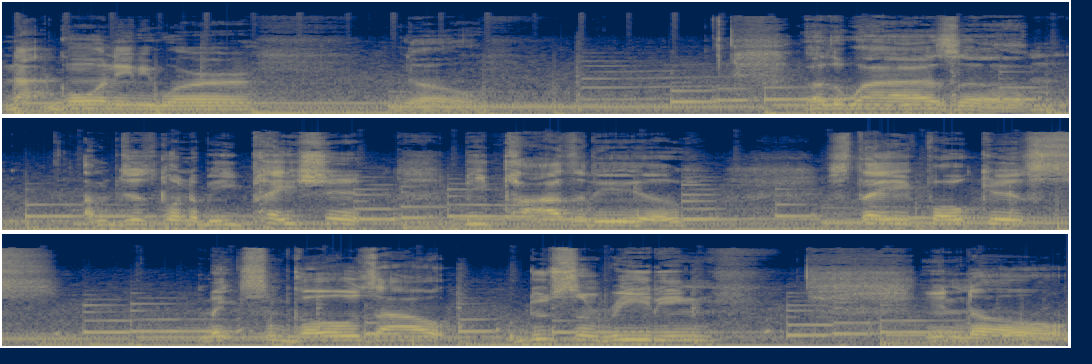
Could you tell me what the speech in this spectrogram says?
not going anywhere. You know. Otherwise, um, I'm just going to be patient, be positive, stay focused, make some goals out, do some reading, you know,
